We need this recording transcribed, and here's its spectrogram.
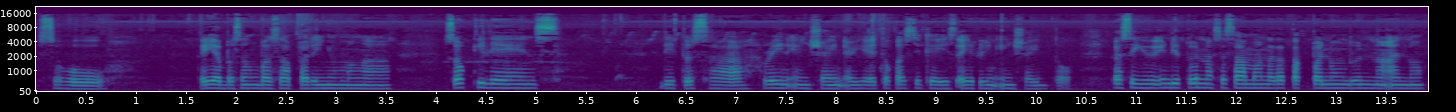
So, kaya basang-basa pa rin yung mga succulents dito sa rain and shine area. Ito kasi guys ay rain and shine to. Kasi yung hindi to nasasamang natatakpan nung dun na ano,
